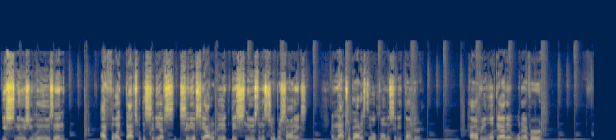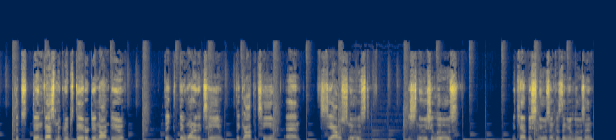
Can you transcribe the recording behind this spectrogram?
you snooze, you lose, and I feel like that's what the city of city of Seattle did. They snoozed in the Supersonics, and that's what brought us the Oklahoma City Thunder. However you look at it, whatever the, the investment groups did or did not do, they they wanted a team, they got the team, and Seattle snoozed. You snooze, you lose. You can't be snoozing because then you're losing,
